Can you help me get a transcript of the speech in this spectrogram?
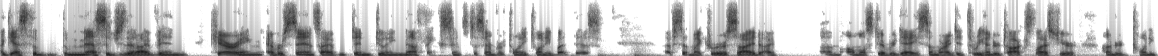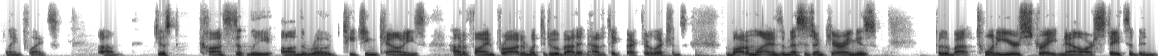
I guess the the message that I've been carrying ever since I haven't been doing nothing since December of 2020, but this. I've set my career aside. I um, almost every day somewhere. I did 300 talks last year, 120 plane flights. Um, just constantly on the road teaching counties how to find fraud and what to do about it and how to take back their elections. The bottom line is the message I'm carrying is for about 20 years straight now, our states have been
